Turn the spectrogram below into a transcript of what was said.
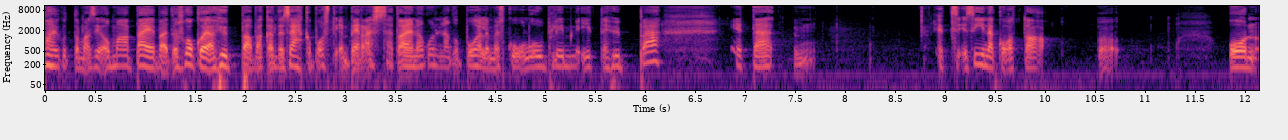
vaikuttamaan siihen omaan päivään, että jos koko ajan hyppää vaikka sähköpostien perässä, tai aina kun, kun puhelimessa kuuluu plim, niin itse hyppää, että, että siinä kohtaa on,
